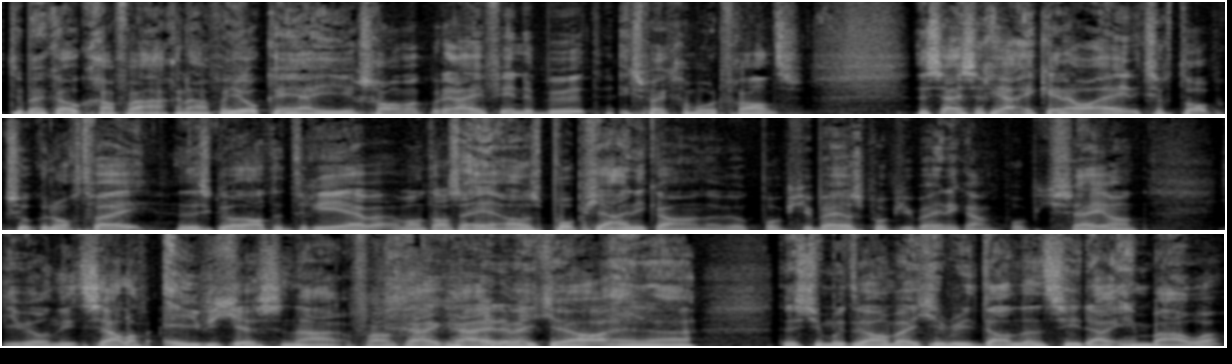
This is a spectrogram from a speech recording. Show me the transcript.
Toen ben ik ook gaan vragen naar van, joh, ken jij hier schoonmaakbedrijven in de buurt? Ik spreek geen woord Frans. Dus zij zegt, ja, ik ken er wel één. Ik zeg, top, ik zoek er nog twee. Dus ik wil altijd drie hebben. Want als, als popje A niet kan, dan wil ik popje B. Als popje B niet kan, popje C. Want je wil niet zelf eventjes naar Frankrijk rijden, weet je wel. En, eh, dus je moet wel een beetje redundancy daarin bouwen.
